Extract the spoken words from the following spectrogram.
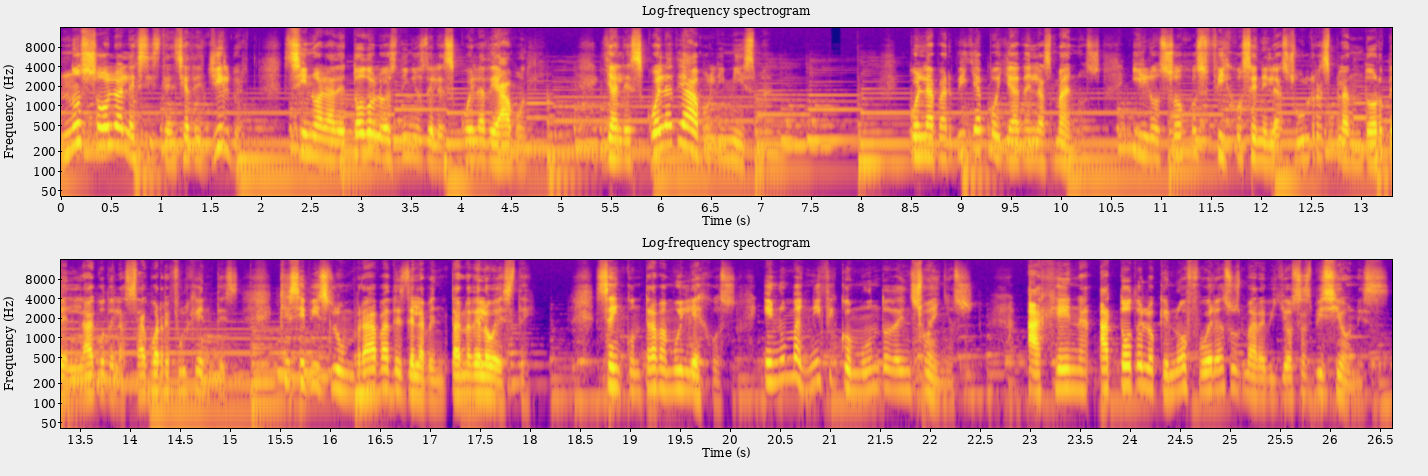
no solo a la existencia de Gilbert, sino a la de todos los niños de la escuela de Avonlea y a la escuela de Avonlea misma. Con la barbilla apoyada en las manos y los ojos fijos en el azul resplandor del lago de las aguas refulgentes que se vislumbraba desde la ventana del oeste, se encontraba muy lejos, en un magnífico mundo de ensueños, ajena a todo lo que no fueran sus maravillosas visiones.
